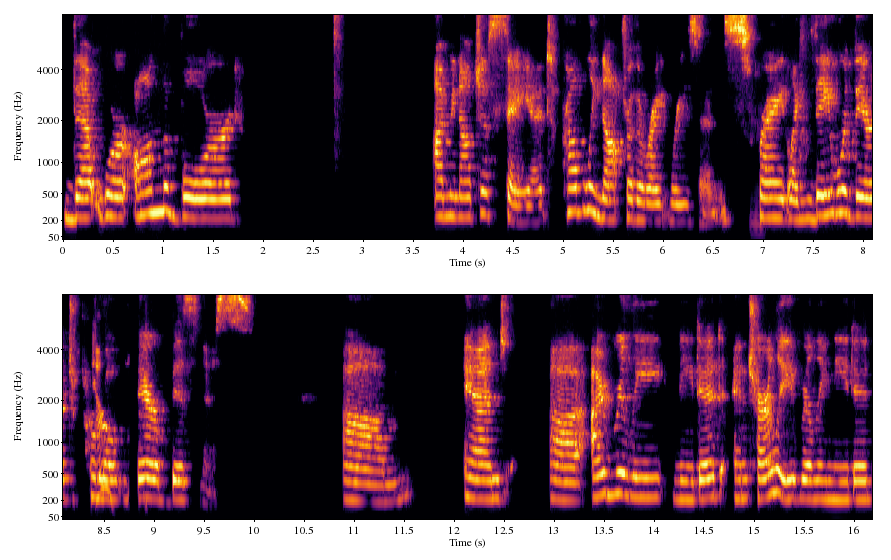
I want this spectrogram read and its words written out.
that were on the board I mean, I'll just say it, probably not for the right reasons, mm. right? Like they were there to promote sure. their business um, and uh, I really needed, and Charlie really needed,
